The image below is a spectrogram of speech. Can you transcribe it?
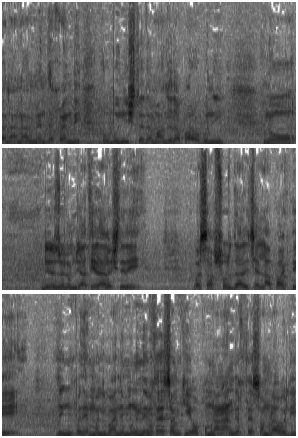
زنانه مند خوندي او بنشته د مانزه لپاره وبني نو ډیر ظلم جاتې راغشته دی بس افسوس دار چې الله پاک دې زنګ په دې ملک باندې موږ دې خدای سم کی او کومرانان دې خدای سم راولي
